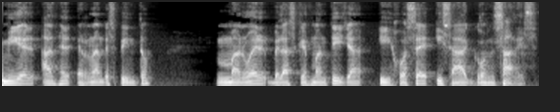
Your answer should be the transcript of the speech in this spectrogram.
Miguel Ángel Hernández Pinto, Manuel Velázquez Mantilla y José Isaac González.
